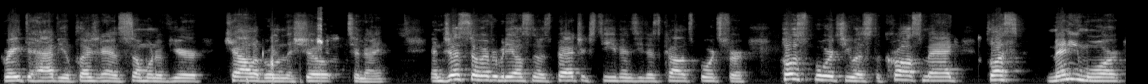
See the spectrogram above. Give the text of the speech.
great to have you. A pleasure to have someone of your caliber on the show tonight. And just so everybody else knows, Patrick Stevens, he does college sports for Post Sports, US Lacrosse Mag, plus many more.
